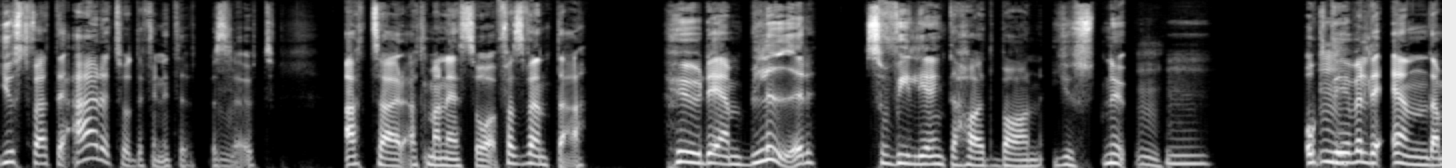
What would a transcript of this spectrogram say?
just för att det är ett så definitivt beslut, att, så här, att man är så, fast vänta, hur det än blir så vill jag inte ha ett barn just nu. Mm. Och Mm. det är väl det enda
